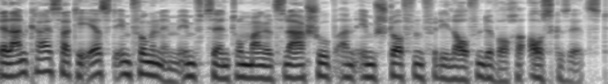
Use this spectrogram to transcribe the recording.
Der Landkreis hat die Erstimpfungen im Impfzentrum mangels Nachschub an Impfstoffen für die laufende Woche ausgesetzt.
